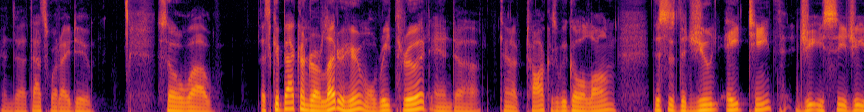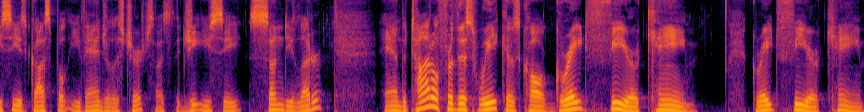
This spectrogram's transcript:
and uh, that's what I do. So uh, let's get back under our letter here, and we'll read through it and uh, kind of talk as we go along. This is the June 18th GEC. GEC is Gospel Evangelist Church, so it's the GEC Sunday letter. And the title for this week is called Great Fear Came. Great Fear Came.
